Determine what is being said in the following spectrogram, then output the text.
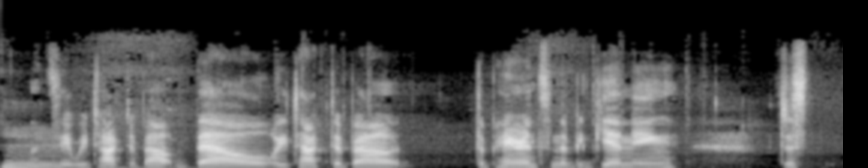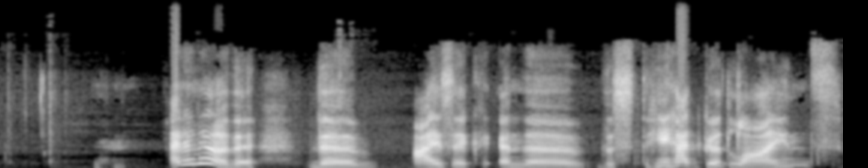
Let's hmm. see. We talked about Belle. We talked about the parents in the beginning. Just, I don't know the the Isaac and the the he had good lines.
